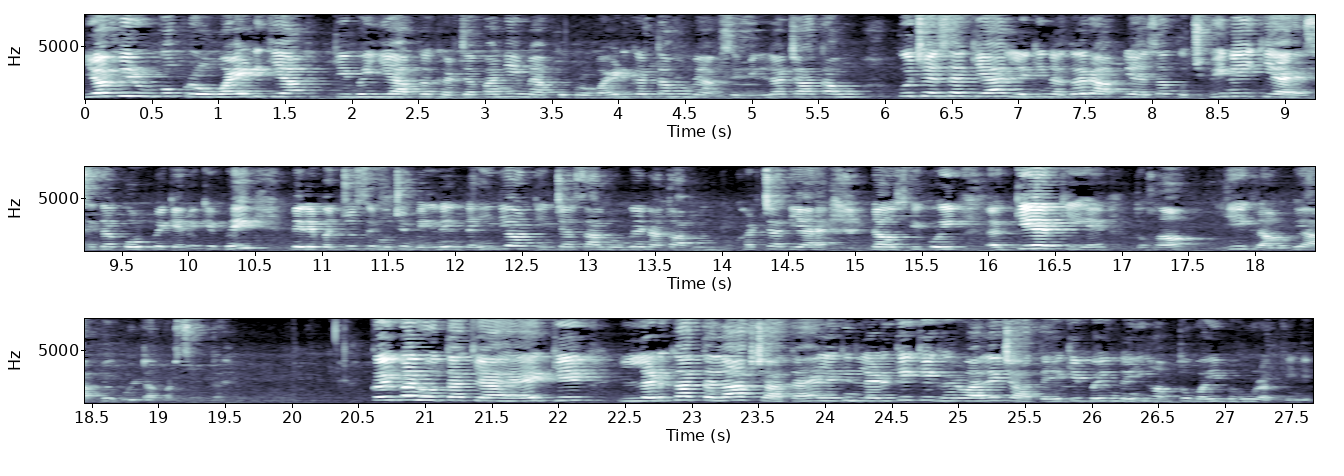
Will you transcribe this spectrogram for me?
या फिर उनको प्रोवाइड किया कि भाई ये आपका खर्चा पानी है, मैं आपको प्रोवाइड करता हूँ, मैं आपसे मिलना चाहता हूँ? कुछ ऐसा किया, लेकिन अगर आपने ऐसा कुछ भी नहीं किया है, सीधा कोर्ट में कह रहे हो कि भाई मेरे बच्चों से मुझे मिलने नहीं दिया और तीन चार साल हो गए ना तो आपने उनको खर्चा दिया है, ना उसकी कोई केयर की है तो हाँ ये ग्राउंड पे आप पे उल्टा पड़ सकता है। कई बार होता क्या है कि लड़का तलाक चाहता है, लेकिन लड़के के घर वाले चाहते हैं कि भाई नहीं, हम तो वही बहू रखेंगे।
